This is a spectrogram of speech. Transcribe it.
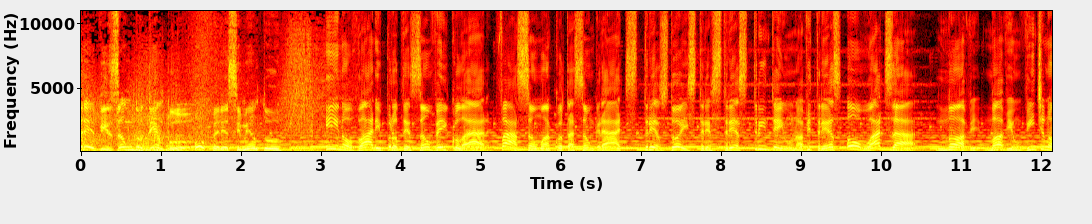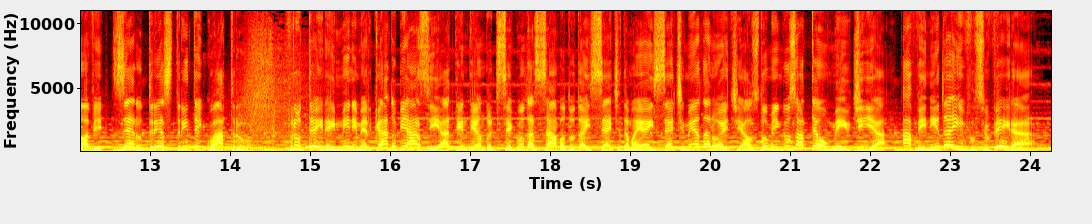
Previsão do tempo. Oferecimento. Inovar e proteção veicular. Faça uma cotação grátis 3233 3193 ou WhatsApp 99129 0334. Fruteira e Mini Mercado Biase, atendendo de segunda a sábado das 7 da manhã às 7 e meia da noite, aos domingos até o meio-dia. Avenida Ivo Silveira.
